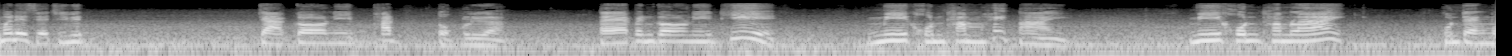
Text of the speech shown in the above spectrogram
ไม่ได้เสียชีวิต จากกรณีพัดตกเรือ แต่เป็นกรณีที่มีคนทำให้ตาย มีคนทำร้าย คุณแตงโม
